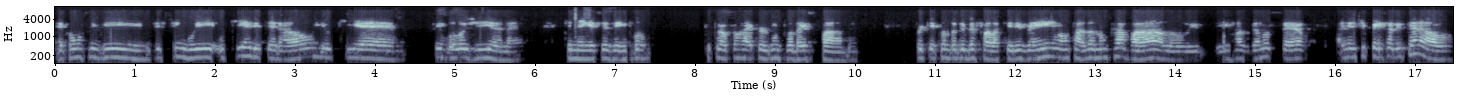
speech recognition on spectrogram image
é conseguir distinguir o que é literal e o que é simbologia, né? Que nem esse exemplo que o próprio Rai perguntou da espada. Porque quando a Bíblia fala que ele vem montado num cavalo e, e rasgando o céu, a gente pensa literal.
